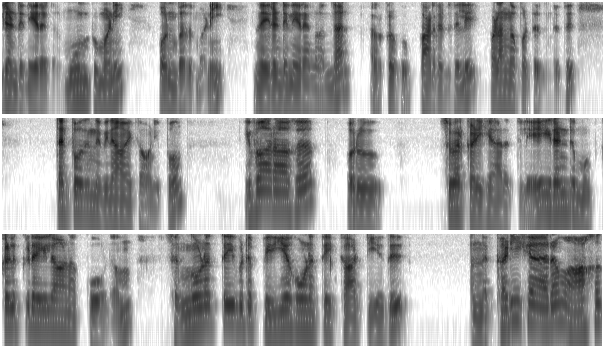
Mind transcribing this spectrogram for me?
இரண்டு நேரங்கள் மூன்று மணி ஒன்பது மணி இந்த இரண்டு நேரங்களும் தான் அவர்களுக்கு பாடத்திட்டத்திலே வழங்கப்பட்டிருந்தது தற்போது இந்த வினாவை கவனிப்போம். இவ்வாறாக ஒரு சுவர் கடிகாரத்திலே இரண்டு முட்களுக்கு இடையிலான கோணம் செங்கோணத்தை விட பெரிய கோணத்தை காட்டியது. அந்த கடிகாரம் ஆக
